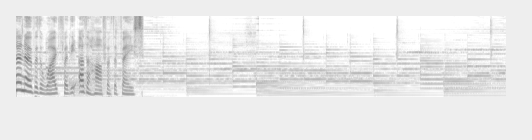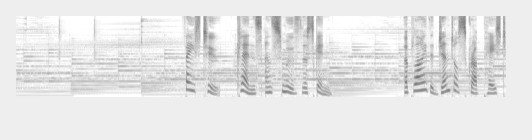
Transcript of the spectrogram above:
Turn over the wipe for the other half of the face. Phase 2. Cleanse and smooth the skin. Apply the gentle scrub paste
